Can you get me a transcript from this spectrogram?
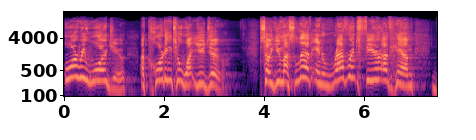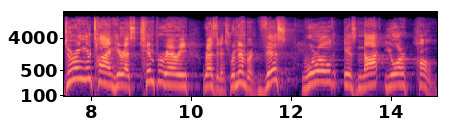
or reward you according to what you do. So you must live in reverent fear of him during your time here as temporary residents. Remember, this world is not your home.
